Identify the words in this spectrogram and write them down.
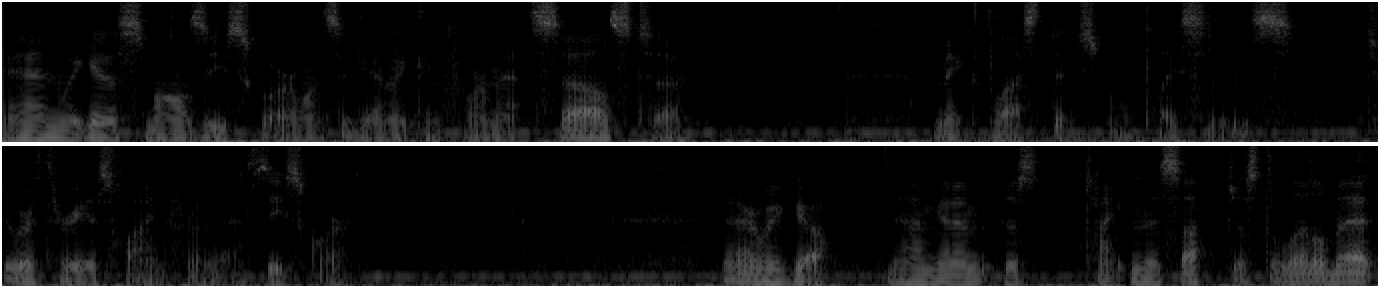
and we get a small z-score. Once again, we can format cells to make less decimal places. Two or three is fine for the z-score. There we go. Now I'm going to just tighten this up just a little bit.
